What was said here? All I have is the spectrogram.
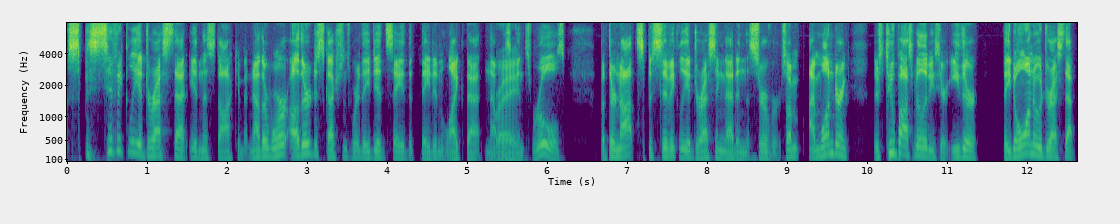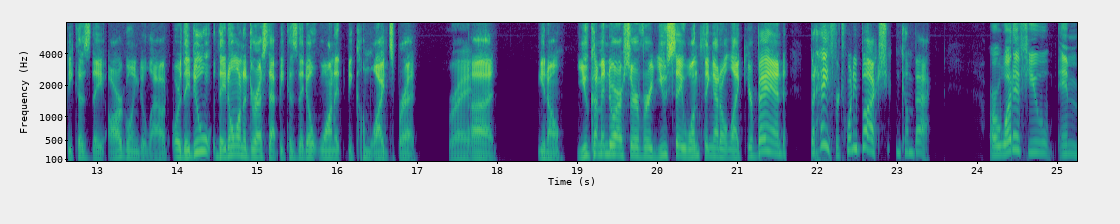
specifically address that in this document. Now there were other discussions where they did say that they didn't like that and that was against rules but they're not specifically addressing that in the server. So i'm i'm wondering there's two possibilities here. Either they don't want to address that because they are going to allow it or they do they don't want to address that because they don't want it to become widespread. Right. uh you know you come into our server you say one thing i don't like you're banned but hey for 20 bucks you can come back. Or what if you Im-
